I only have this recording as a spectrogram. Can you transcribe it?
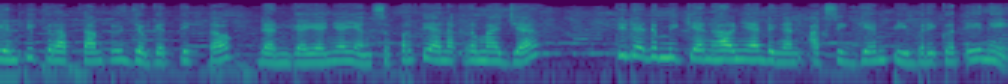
Gempi kerap tampil joget TikTok dan gayanya yang seperti anak remaja. Tidak demikian halnya dengan aksi Gempi berikut ini.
